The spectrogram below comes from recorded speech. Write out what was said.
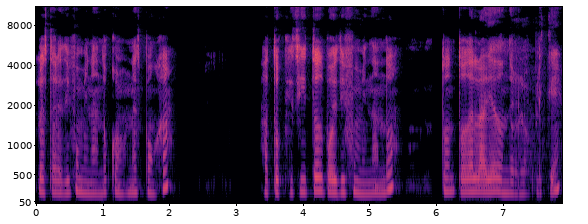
lo estaré difuminando con una esponja. A toquecitos voy difuminando toda el área donde lo apliqué.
